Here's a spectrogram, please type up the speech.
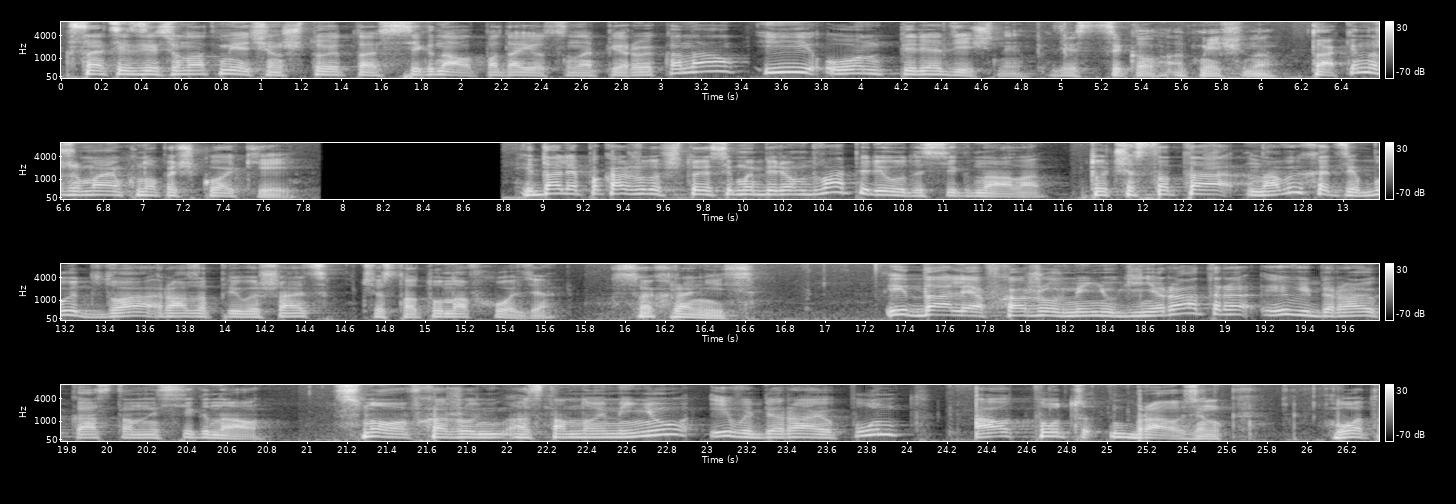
Кстати, здесь он отмечен, что это сигнал подается на первый канал и он периодичный. Здесь цикл отмечено. Так, и нажимаем кнопочку ОК. И далее покажу, что если мы берем два периода сигнала, то частота на выходе будет в два раза превышать частоту на входе. Сохранить. И далее вхожу в меню генератора и выбираю кастомный сигнал. Снова вхожу в основное меню и выбираю пункт Output Browsing. Вот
